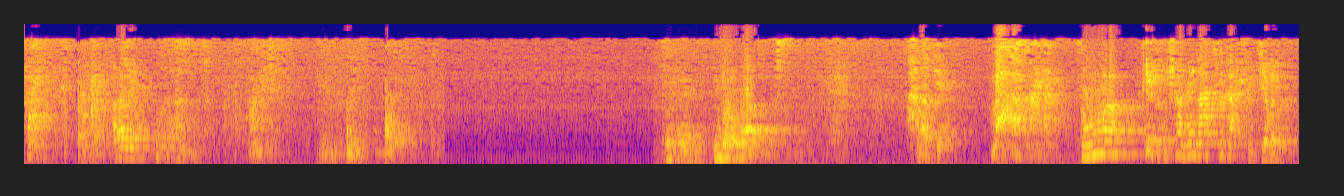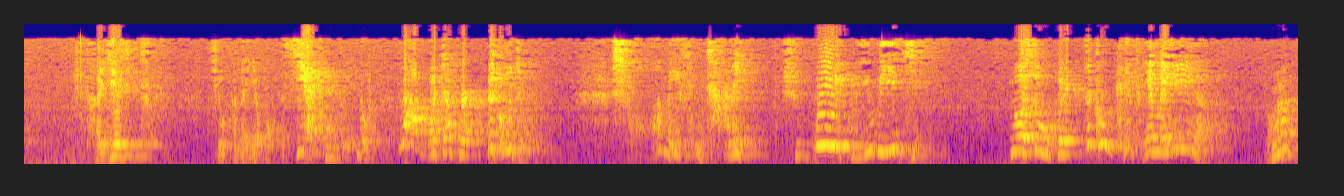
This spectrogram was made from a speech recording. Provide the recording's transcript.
嗨，潘老弟，坐下来。你找我？潘老姐，麻烦了。怎么了？这种上人俺提干水结尾，他一进出就和那一帮子邪头背斗，拿我这份儿来攻击我，说我没封查人，是违规违纪，要收回来这公开拍卖呀！怎么了？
